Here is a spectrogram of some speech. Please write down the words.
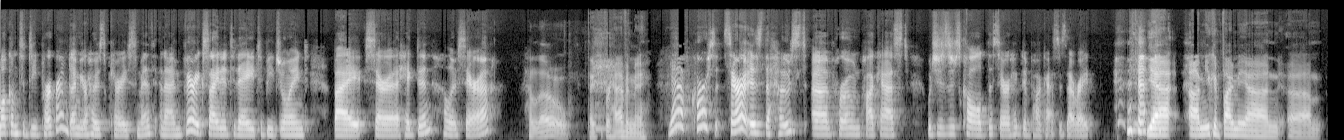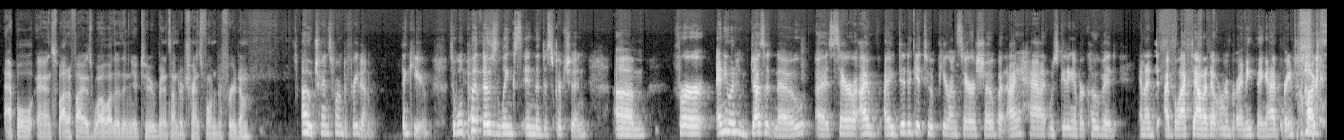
Welcome to Deprogrammed. I'm your host, Carrie Smith, and I'm very excited today to be joined by Sara Higdon. Hello, Sara. Hello. Thank you for having me. Yeah, of course. Sara is the host of her own podcast, which is just called the Sara Higdon Podcast. Is that right? yeah, um, you can find me on um, Apple and Spotify as well, other than YouTube, and it's under Transform to Freedom. Oh, Transform to Freedom. Thank you. So we'll put those links in the description. Um, for anyone who doesn't know, uh, Sara, I I did get to appear on Sara's show, but I had was getting over COVID and I, I blacked out. I don't remember anything. I had brain fog.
